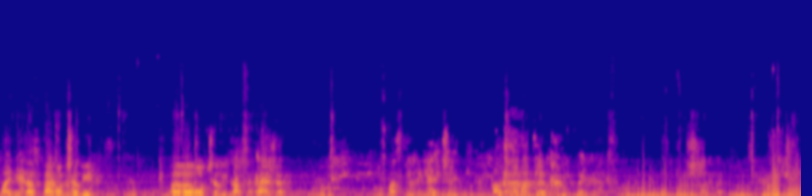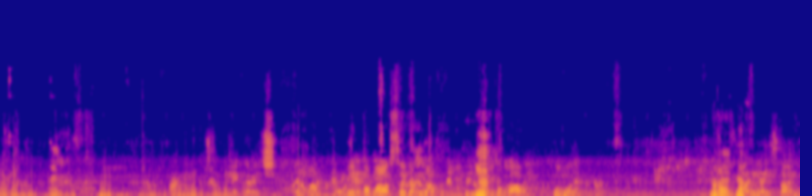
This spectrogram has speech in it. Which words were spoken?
To je njena stvar, hoće li, e, hoće li, kak se kaže, ispasti ili neće, ali doma će. Ne znam. Rekla već, pomalo svega i starija.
